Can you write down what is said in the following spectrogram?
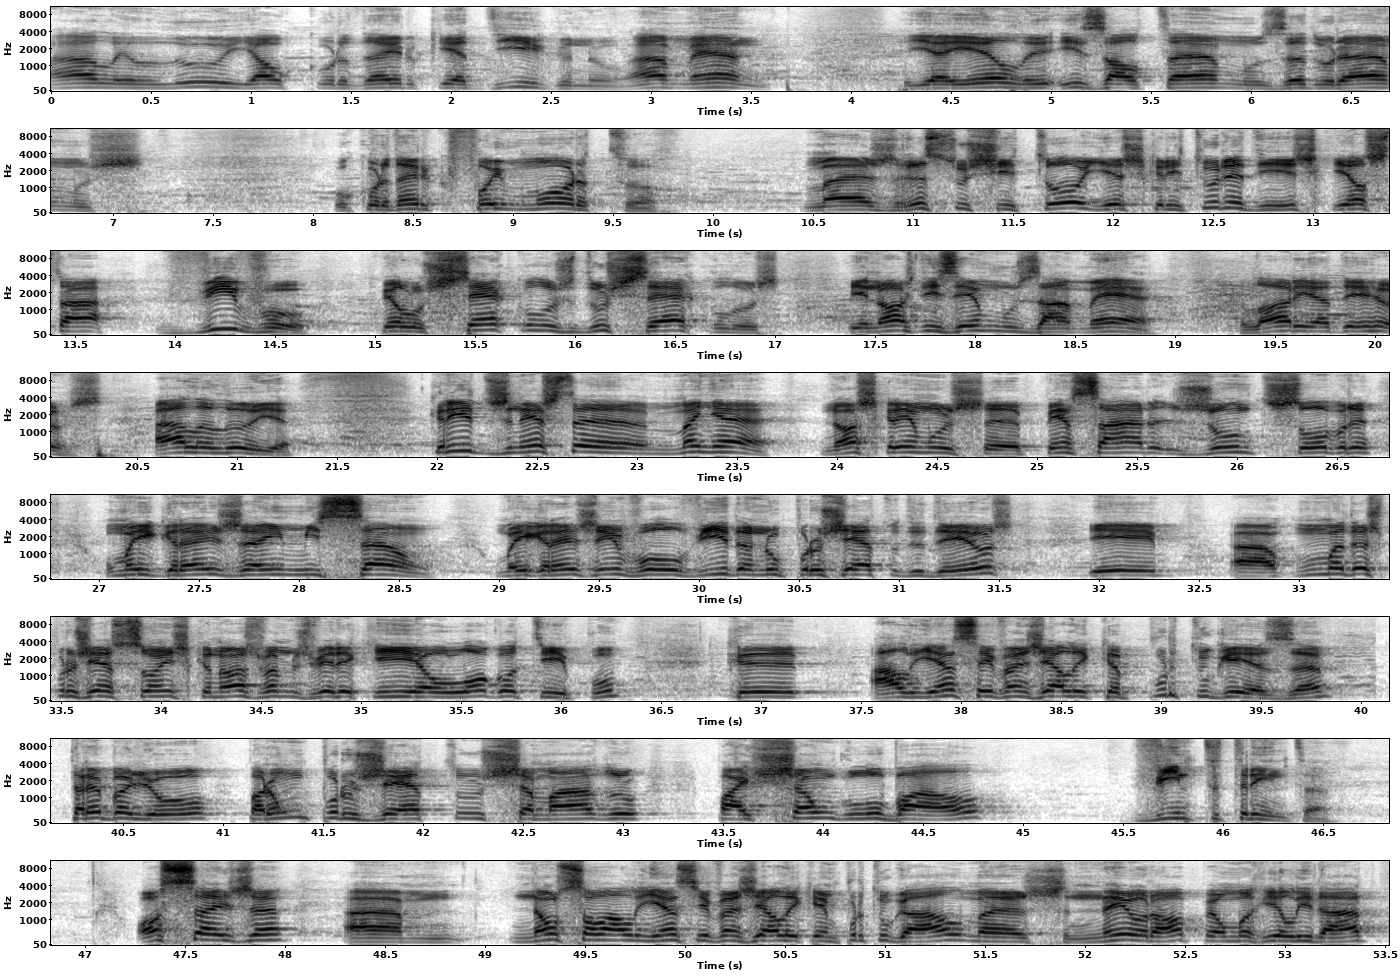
Aleluia ao Cordeiro que é digno. Amém. E a Ele exaltamos, adoramos. O Cordeiro que foi morto, mas ressuscitou, e a Escritura diz que Ele está vivo pelos séculos dos séculos. E nós dizemos Amém. Glória a Deus. Aleluia. Queridos, nesta manhã nós queremos eh, pensar juntos sobre uma igreja em missão, uma igreja envolvida no projeto de Deus e ah, uma das projeções que nós vamos ver aqui é o logotipo que a Aliança Evangélica Portuguesa trabalhou para um projeto chamado Paixão Global 2030. Ou seja, um, não só a Aliança Evangélica em Portugal, mas na Europa é uma realidade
